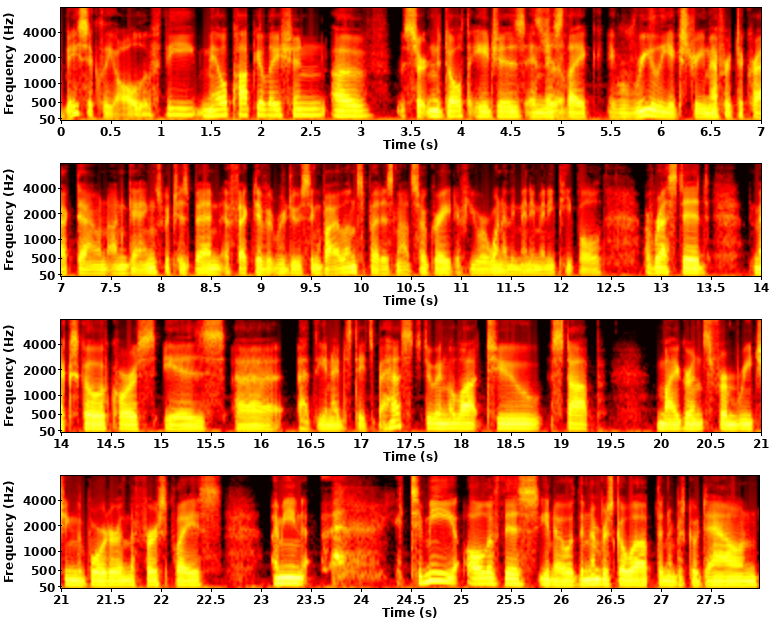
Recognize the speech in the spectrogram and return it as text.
basically all of the male population of certain adult ages in It's this like a really extreme effort to crack down on gangs which has been effective at reducing violence but is not so great if you are one of the many many people arrested. Mexico of course is uh, at the united states behest doing a lot to stop migrants from reaching the border in the first place i mean to me, all of this, you know, the numbers go up, the numbers go down.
